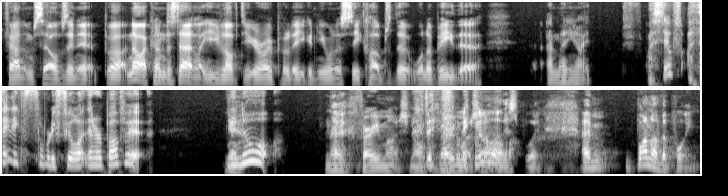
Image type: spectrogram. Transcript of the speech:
found themselves in it. But no, I can understand. Like you love the Europa League and you want to see clubs that want to be there. And Man United, I still I think they probably feel like they're above it. They're not. No, very much not. Very much not. not. at this point. Um, one other point.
